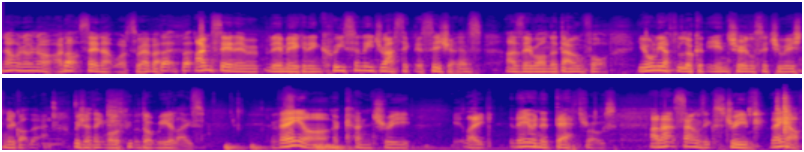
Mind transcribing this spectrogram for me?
No, no, no. I'm not saying that whatsoever. but- but- I'm saying they're they're making increasingly drastic decisions as they're on the downfall. You only have to look at the internal situation they've got there, which I think most people don't realise. They are a country like they're in the death throes, and that sounds extreme. They are,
